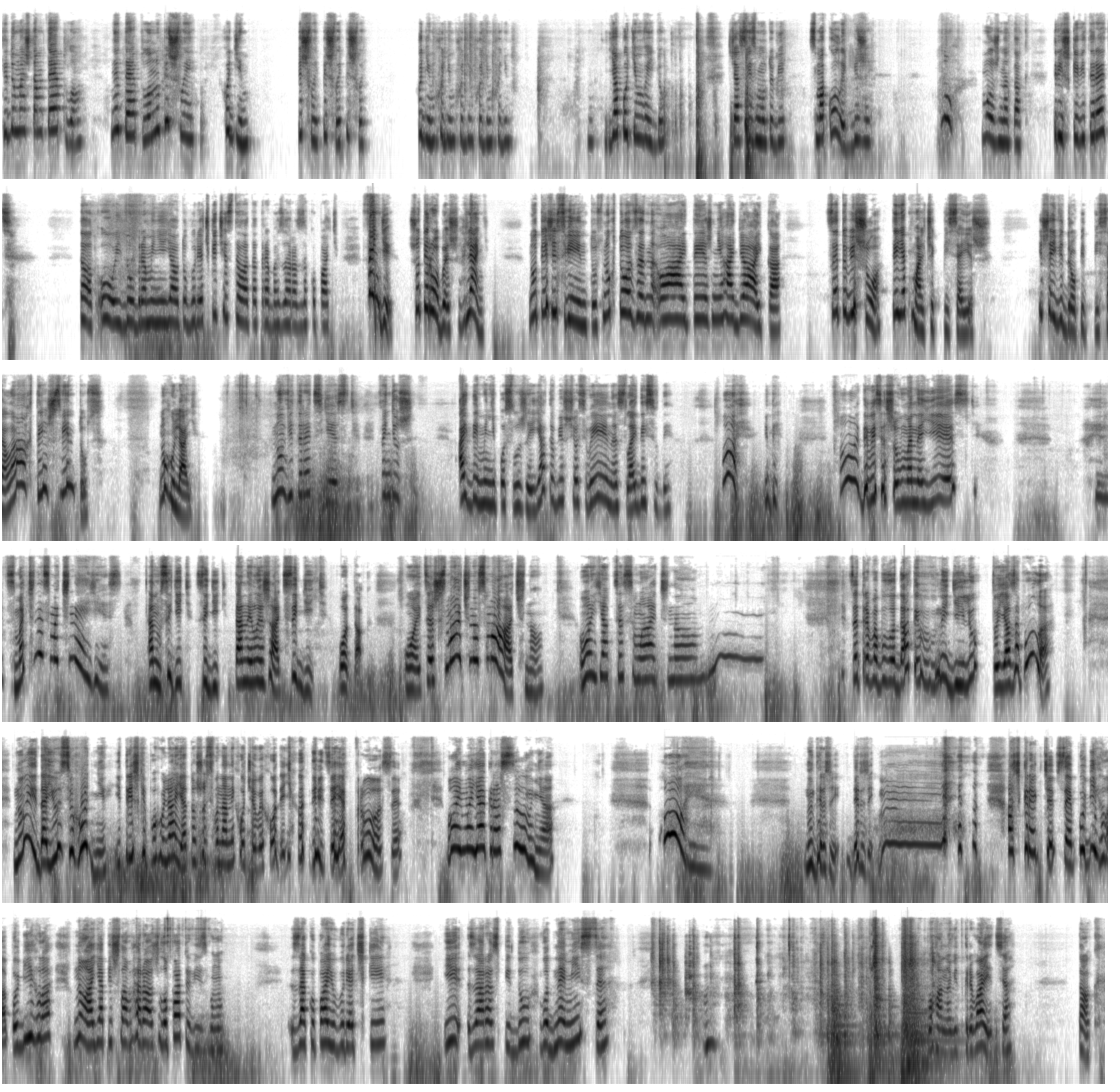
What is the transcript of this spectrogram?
Ти думаєш, там тепло? Не тепло, ну пішли. Ходім. Пішли, пішли, пішли. Ходім, ходім, ходім, ходім, ходім. Я потім вийду. Зараз візьму тобі смаколик, біжи. Ну, можна так. Трішки вітерець. Так, ой, добре, мені я ото бурячки чистила, та треба зараз закопати. Фенді, що ти робиш? Глянь. Ну ти ж і свінтус, ну хто за. Ай, ти ж негодяйка. Це тобі що? Ти як мальчик пісяєш. І ще й відро підпісяла. Ах, ти ж свінтус. Ну, гуляй. Ну, вітерець єсть. Фендюш, а йди мені послужи, я тобі щось винесла, йди сюди. Ой, іди. Ой, дивися, що в мене єсть. Смачне, смачне єсть. Ану, сидіть, сидіть, та не лежать, сидіть. Отак. Ой, це ж смачно, смачно. Ой, як це смачно. Це треба було дати в неділю, то я забула. Ну і даю сьогодні. І трішки погуляю, а то щось вона не хоче виходить. Дивіться, як просить. Ой, моя красуня. Ой. Ну, держи, держи. Аж крекче все, побігла, побігла. Ну, а я пішла в гараж, лопату візьму, закопаю бурячки і зараз піду в одне місце. Погано відкривається. Так.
